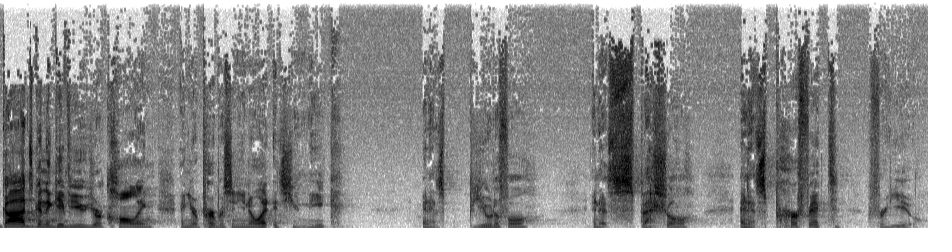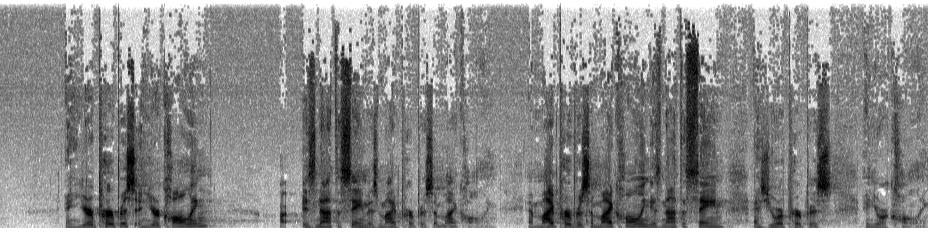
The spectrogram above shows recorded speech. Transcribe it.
God's going to give you your calling and your purpose. And you know what? It's unique and it's beautiful and it's special and it's perfect for you. And your purpose and your calling are, is not the same as my purpose and my calling. And my purpose and my calling is not the same as your purpose and your calling.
